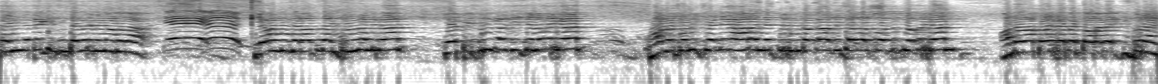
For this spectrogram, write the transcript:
সাইনে দেখে চিন্তা করবেন না আমরা কেউ নিজের হাতে দান পূর্ণ নিবেন কেউ বিশৃঙ্খল সৃষ্টি করবেন গণশ্রমিক শ্রেণি আর নেতৃবৃন্দ কাজে চলার প্রস্তুত করবেন অনারা ভয় পাবে দরাবের কিছু নাই।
